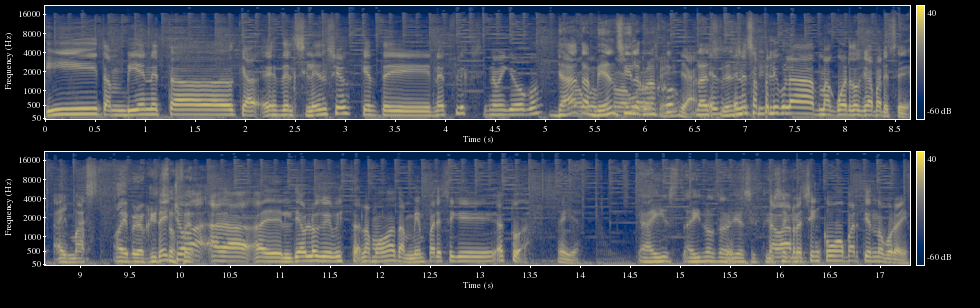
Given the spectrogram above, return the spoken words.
Y también está, que es del silencio, que es de Netflix, si no me equivoco. Ya, No, también, no sí, la conozco. Ya, La del es- silencio, en esa sí. película me acuerdo que aparece, hay más. Oye, pero De hecho, a- a- el diablo que viste a la moda también parece que actúa. Ella. ahí, ahí no te debería existir. Estaba recién como partiendo por ahí.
